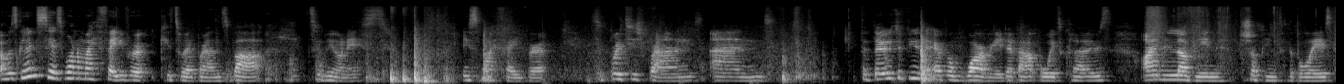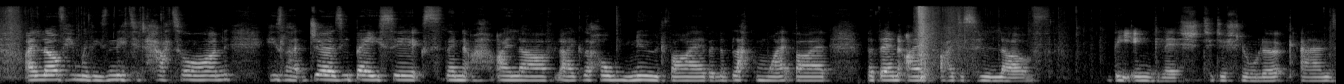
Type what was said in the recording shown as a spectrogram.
I was going to say it's one of my favourite kidswear brands, but to be honest, it's my favourite. It's a British brand and for those of you that ever worried about boys' clothes, I'm loving shopping for the boys. I love him with his knitted hat on, He's like jersey basics, then I love like the whole nude vibe and the black and white vibe, but then I, I just love the English traditional look and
